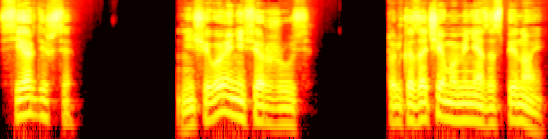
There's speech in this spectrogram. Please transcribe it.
«Сердишься?» «Ничего я не сержусь. Только зачем у меня за спиной?»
